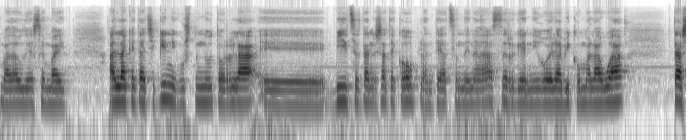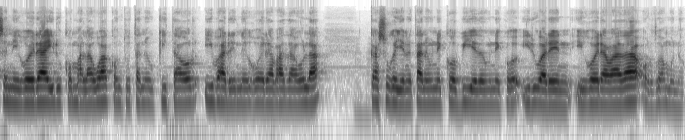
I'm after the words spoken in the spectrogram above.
badaude zenbait, aldaketa txikin ikusten dut horrela e, bi hitzetan esateko planteatzen dena da zergen igoera biko malaua, tasen igoera iruko malaua, kontutan eukita hor ibaren egoera badaola, kasu gehienetan euneko bi edo euneko iruaren igoera bada, orduan, bueno,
